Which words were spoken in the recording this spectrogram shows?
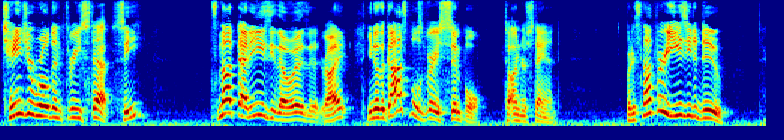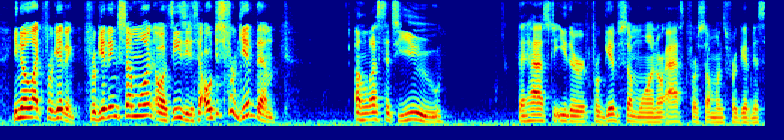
change your world in three steps. See? It's not that easy, though, is it, right? You know, the gospel is very simple to understand, but it's not very easy to do. You know, like forgiving. Forgiving someone, oh, it's easy to say, oh, just forgive them. Unless it's you that has to either forgive someone or ask for someone's forgiveness,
